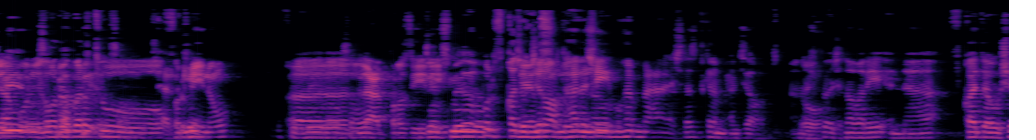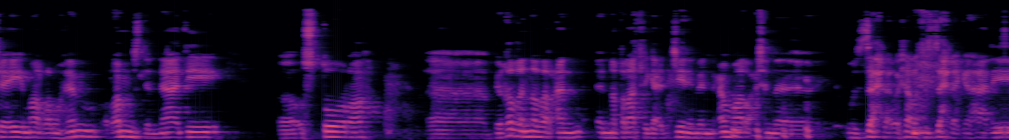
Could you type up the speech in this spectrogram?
جابوا إيه، اللي هو روبرتو فيرمينو، آه، صحيح. لاعب برازيلي. جيمس ليفربول فقدوا جيمس جيرارد. هذا. شيء مهم معلش لازم نتكلم عن جيرارد. أنا. في وجهة نظري انه فقدوا شيء مرة مهم رمز للنادي آه، أسطورة آه، بغض النظر عن النظرات اللي قاعد تجيني من عمر عشان آه، والزحلقة وإشارة الزحلقة هذه.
